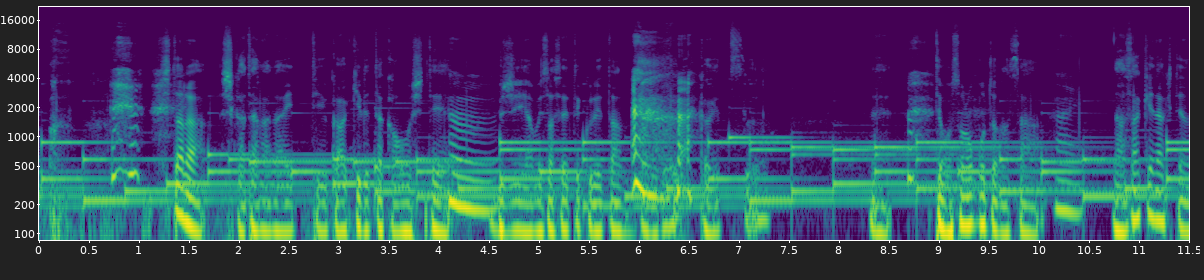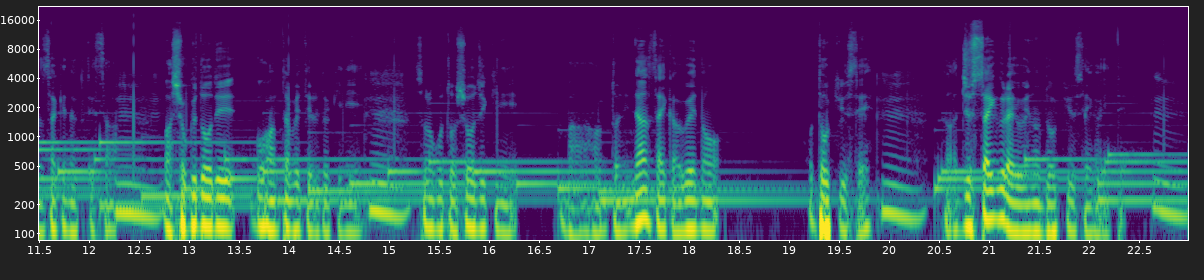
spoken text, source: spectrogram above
したら仕方がないっていうか呆れた顔をして、うん。無事に辞めさせてくれたんだけど 1ヶ月、ね、でもそのことがさはい。情けなくて情けなくてさ、うん。まあ、食堂でご飯食べてる時にうん。そのことを正直にまあ本当に何歳か上の同級生。うん。だから10歳ぐらい上の同級生がいて。うん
